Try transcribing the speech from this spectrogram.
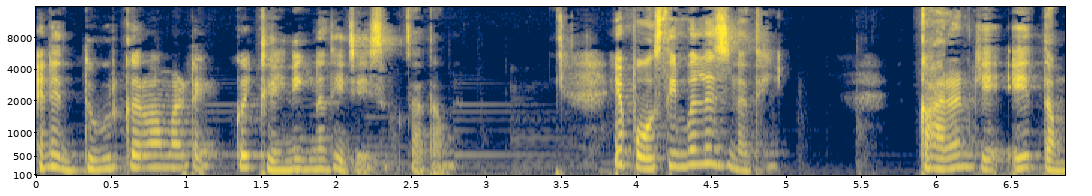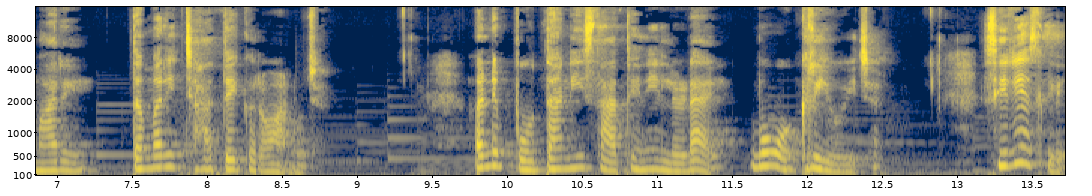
એને દૂર કરવા માટે કોઈ ક્લિનિક નથી જઈ શકતા તમે. એ પોસિબલ જ નથી. કારણ કે એ તમારે, તમારી જાતે કરવાનું છે. અને પોતાની સાથેની લડાઈ બહુ અઘરી હોય છે. સિરિયસલી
